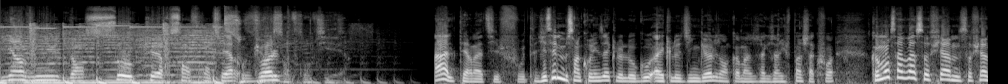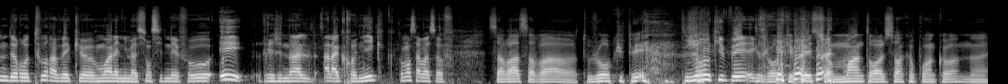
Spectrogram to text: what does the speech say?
bienvenue dans Soccer sans frontières, Soccer Volt sans frontières. Alternative Foot. J'essaie de me synchroniser avec le logo, avec le jingle, genre comme j'arrive pas à chaque fois. Comment ça va, Sofiane? Sofiane de retour avec euh, moi à l'animation Sydney Fo et Réginald à la chronique. Comment ça va, Sof? Ça va, ça va, euh, toujours occupé. Toujours occupé. toujours occupé sur montrealsoccer.com euh,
